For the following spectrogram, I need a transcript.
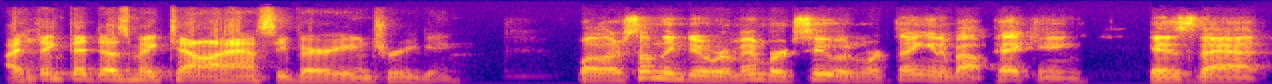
I think that does make Tallahassee very intriguing. Well, there's something to remember too, and we're thinking about picking is that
